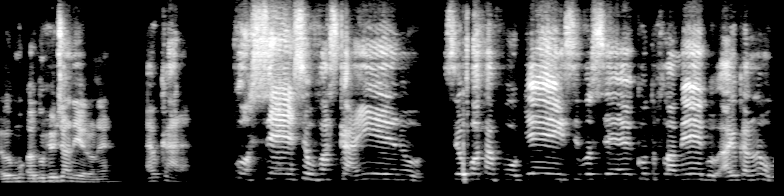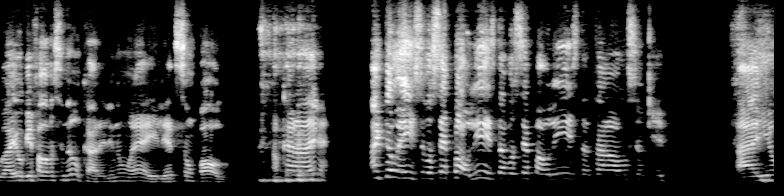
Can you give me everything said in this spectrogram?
eu, no Rio de Janeiro, né? Aí o cara, você, seu Vascaíno, seu Botafoguense, você é contra o Flamengo. Aí o cara, não, aí alguém falava assim, não, cara, ele não é, ele é de São Paulo. Aí o cara, ah, é? Ah, então é isso, você é paulista, você é paulista, tal, não sei o quê. Aí, eu,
